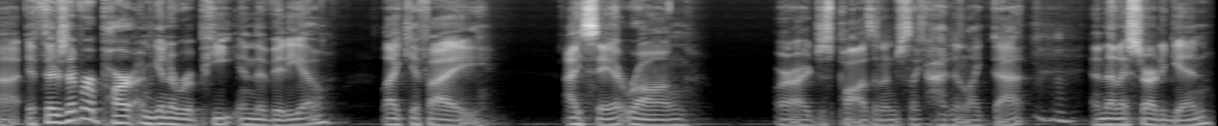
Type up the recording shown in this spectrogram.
uh, if there's ever a part I'm going to repeat in the video, like if I I say it wrong, or I just pause and I'm just like I didn't like that, and then I start again.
